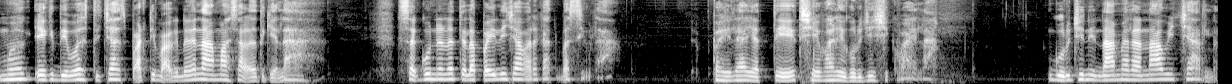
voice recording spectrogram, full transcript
मग एक दिवस तिच्याच पाठीमागनं नामा शाळेत गेला. सगुननं त्याला पहिलीच्या वर्गात बसवला. पहिल्या यत्तेत शेवाळे गुरुजी शिकवायला. गुरुजींनी नाम्याला नाव विचारलं.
